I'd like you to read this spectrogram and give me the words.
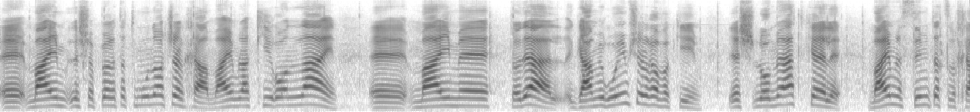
אה, מה אם לשפר את התמונות שלך? מה אם להכיר אונליין? אה, מה אם, אה, אתה יודע, גם אירועים של רווקים, יש לא מעט כאלה. מה אם לשים את עצמך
